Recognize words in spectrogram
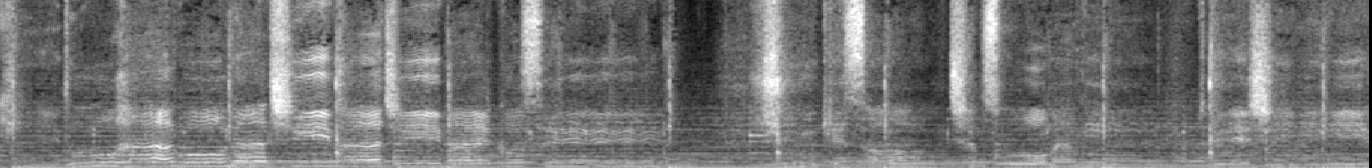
기도하고 낙심하지 말 것을 주께서 참 소망이 되시니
